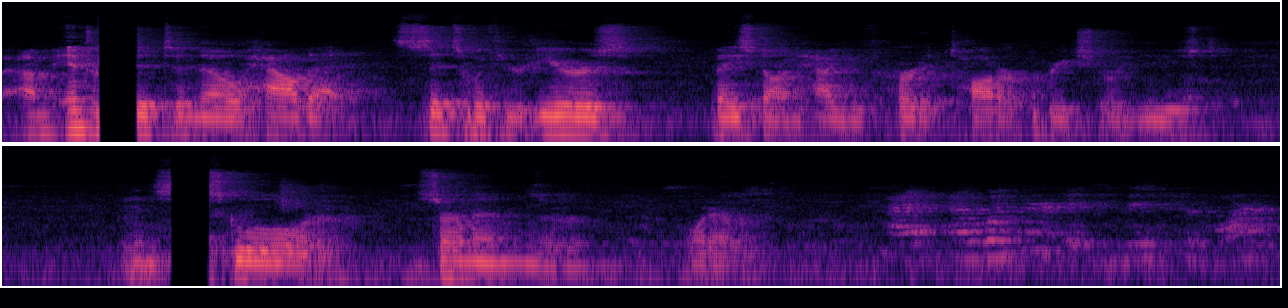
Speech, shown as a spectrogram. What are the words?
I'm interested to know how that sits with your ears based on how you've heard it taught or preached or used in school or sermons or whatever. I, I wonder if the mark.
